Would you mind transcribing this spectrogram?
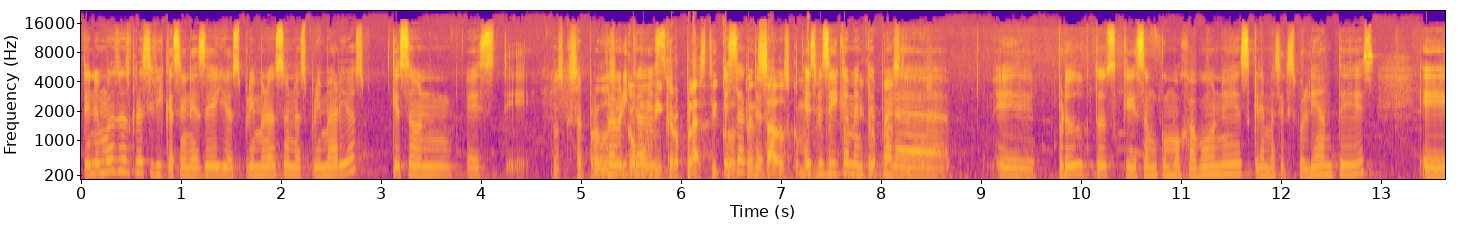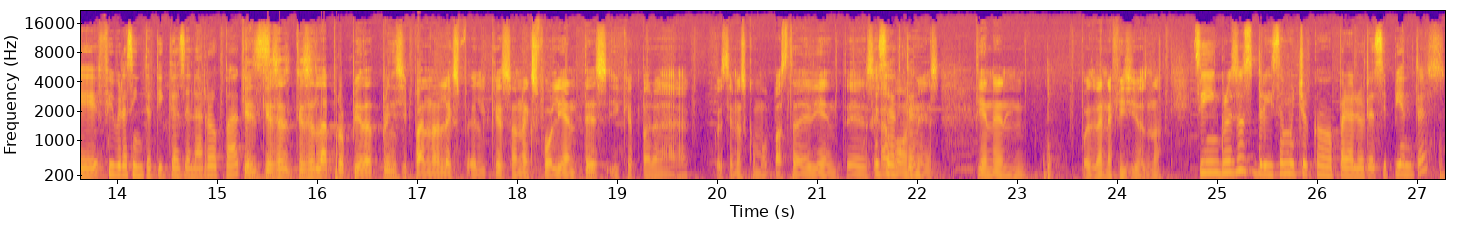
Tenemos dos clasificaciones de ellos. Primero son los primarios, que son este los que se producen como microplásticos pensados como específicamente para eh, productos que son como jabones, cremas exfoliantes, eh, fibras sintéticas de la ropa. Que, esa, es la propiedad principal, ¿no? El, que son exfoliantes y que para cuestiones como pasta de dientes, jabones, tienen pues beneficios, ¿no? Sí, incluso se utiliza mucho como para los recipientes,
